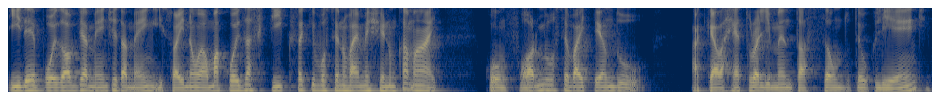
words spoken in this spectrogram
e depois, obviamente, também, isso aí não é uma coisa fixa que você não vai mexer nunca mais. Conforme você vai tendo aquela retroalimentação do teu cliente,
